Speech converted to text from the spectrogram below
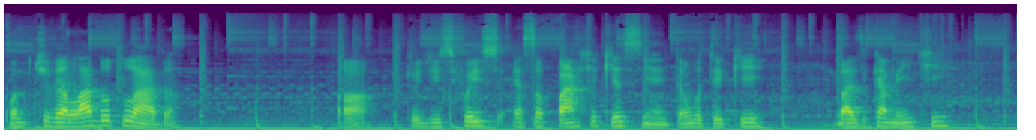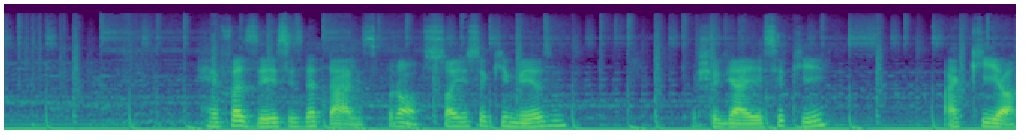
quando estiver lá do outro lado. Ó o que eu disse foi isso, essa parte aqui assim, então vou ter que basicamente refazer esses detalhes. Pronto, só isso aqui mesmo. Vou chegar a esse aqui. Aqui, ó.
